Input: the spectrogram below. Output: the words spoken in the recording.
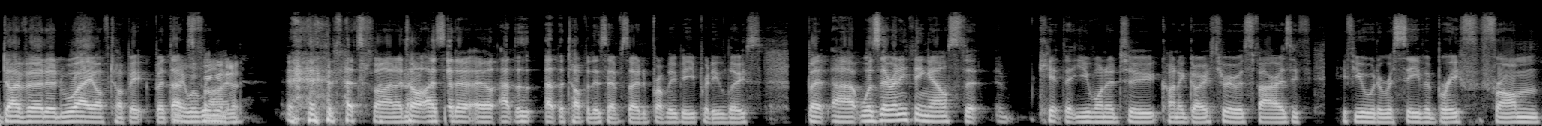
diverted way off topic, but Hey, that's we're winging fine. that's fine. I told I said uh, at the at the top of this episode it'd probably be pretty loose. But uh, was there anything else that uh, Kit that you wanted to kind of go through as far as if if you were to receive a brief from,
